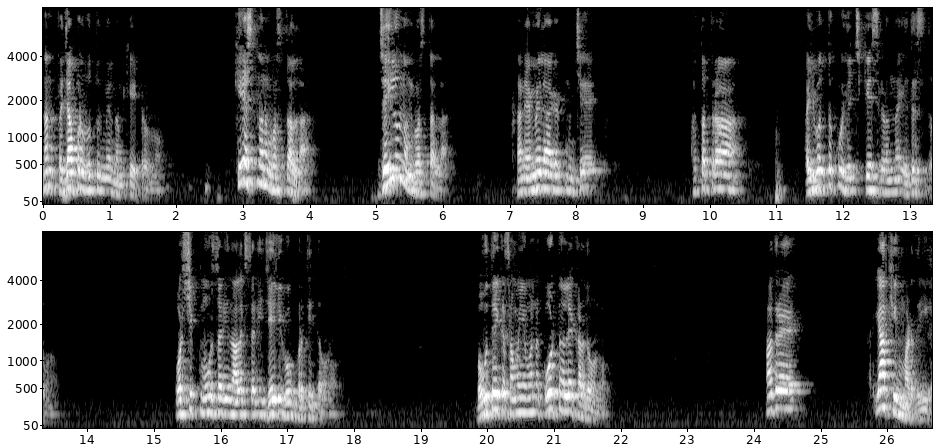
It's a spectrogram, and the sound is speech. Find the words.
ನಾನು ಪ್ರಜಾಪ್ರಭುತ್ವದ ಮೇಲೆ ನಂಬಿಕೆ ಇಟ್ಟರು ಕೇಸ್ ನನಗೆ ಹೊಸ್ತಲ್ಲ. ಜೈಲು ನನಗೆ ಹೊಸ್ತಲ್ಲ. ನಾನು ಎಂ ಎಲ್ ಎ ಆಗಕ್ಕೆ ಮುಂಚೆ ಹತ್ತತ್ರ ಐವತ್ತಕ್ಕೂ ಹೆಚ್ಚು ಕೇಸ್ಗಳನ್ನು ಎದುರಿಸಿದವನು. ವರ್ಷಕ್ಕೆ ಮೂರು ಸರಿ, ನಾಲ್ಕು ಸರಿ ಜೈಲಿಗೆ ಹೋಗಿ ಬರ್ತಿದ್ದವನು. ಬಹುತೇಕ ಸಮಯವನ್ನು ಕೋರ್ಟ್ನಲ್ಲೇ ಕಳೆದವನು. ಆದರೆ ಯಾಕೆ ಹಿಂಗೆ ಮಾಡಿದ್ರು ಈಗ?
